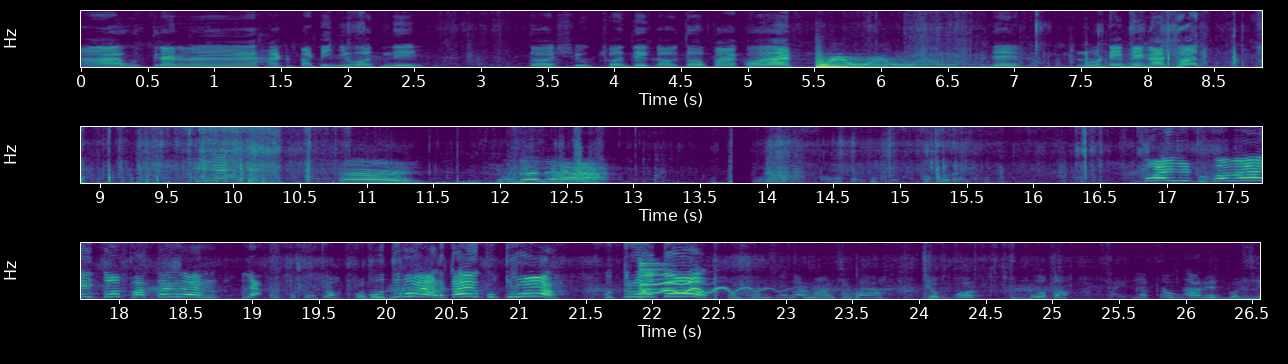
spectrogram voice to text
આ ઉત્તરાયણ હાટ પાટી ગયું હોત ને, તો સુખ છોતી કહું તો પાકોત રોટી ભેગા છો એ શું છે લ્યા કૂતરું હડકાય, કૂતરું. કૂતરું હતો. મારશી બા. જબ્બર. ઊભો તો. એટલે તો કરવી જ પડશે.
